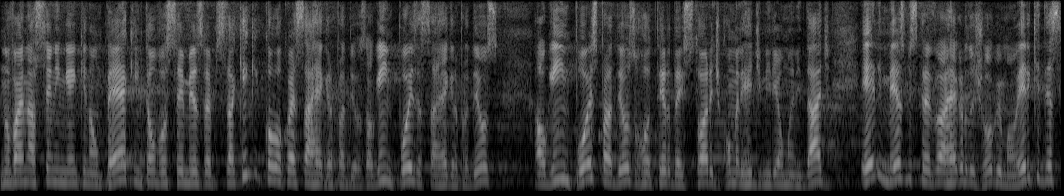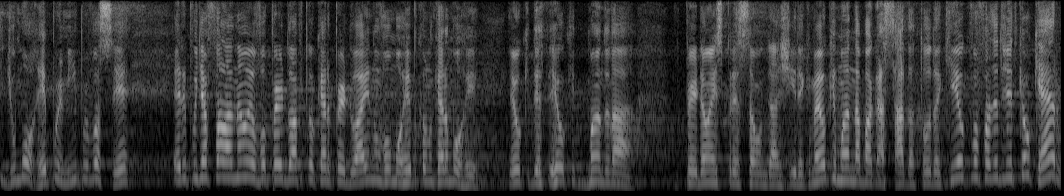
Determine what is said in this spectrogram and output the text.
não vai nascer ninguém que não peque, então você mesmo vai precisar. Quem que colocou essa regra para Deus? Alguém impôs essa regra para Deus? Alguém impôs para Deus o roteiro da história de como ele redimiria a humanidade? Ele mesmo escreveu a regra do jogo, irmão. Ele que decidiu morrer por mim e por você. Ele podia falar: Não, eu vou perdoar porque eu quero perdoar e não vou morrer porque eu não quero morrer. Eu que, eu que mando na. Perdão a expressão da gíria aqui, mas eu que mando na bagaçada toda aqui, eu que vou fazer do jeito que eu quero.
